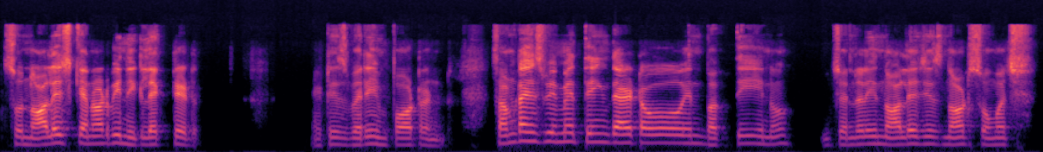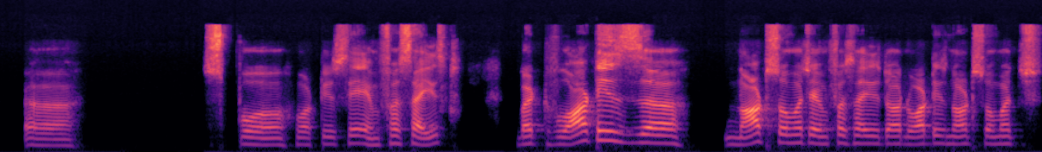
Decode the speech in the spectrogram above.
So knowledge cannot be neglected. It is very important. Sometimes we may think that, oh, in bhakti, you know, generally knowledge is not so much, uh, what you say, emphasized. But what is uh, not so much emphasized or what is not so much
